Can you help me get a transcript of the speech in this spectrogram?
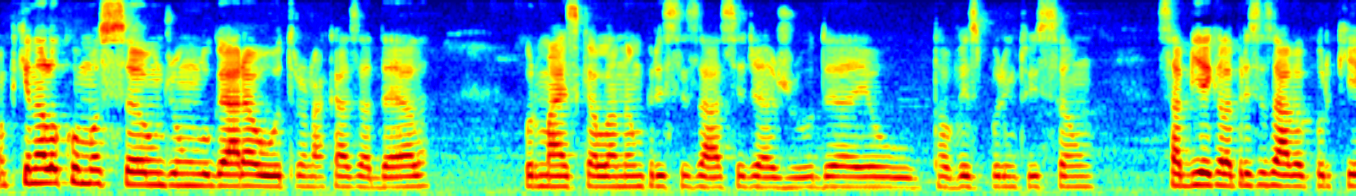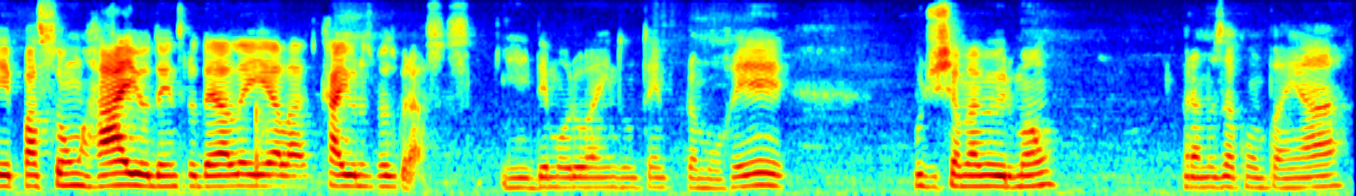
uma pequena locomoção de um lugar a outro na casa dela. Por mais que ela não precisasse de ajuda, eu talvez por intuição sabia que ela precisava porque passou um raio dentro dela e ela caiu nos meus braços. E demorou ainda um tempo para morrer. Pude chamar meu irmão para nos acompanhar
